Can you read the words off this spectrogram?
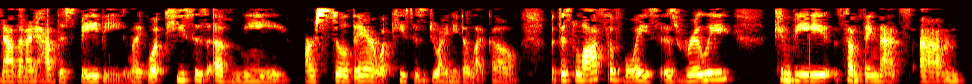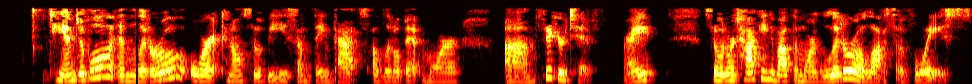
now that I have this baby, like what pieces of me are still there? What pieces do I need to let go? But this loss of voice is really can be something that's, um, tangible and literal, or it can also be something that's a little bit more, um, figurative, right? So when we're talking about the more literal loss of voice,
